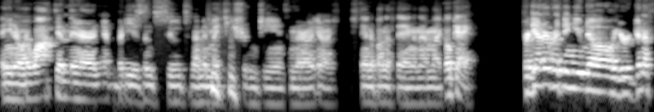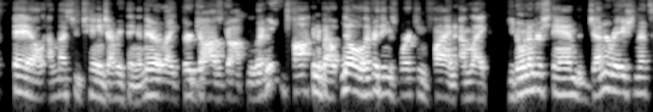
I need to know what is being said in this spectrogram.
And, you know, I walked in there and everybody is in suits and I'm in my t shirt and jeans. And they're, you know, stand up on the thing. And I'm like, okay, forget everything you know. You're going to fail unless you change everything. And they're like, their jaws drop. Like, what are you talking about? No, everything's working fine. I'm like, you don't understand the generation that's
